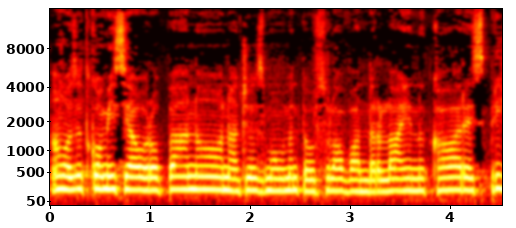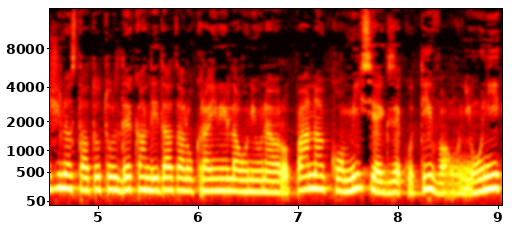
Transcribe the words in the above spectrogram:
Am văzut Comisia Europeană în acest moment pe Ursula von der Leyen care sprijină statutul de candidat al Ucrainei la Uniunea Europeană. Comisia Executivă a Uniunii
